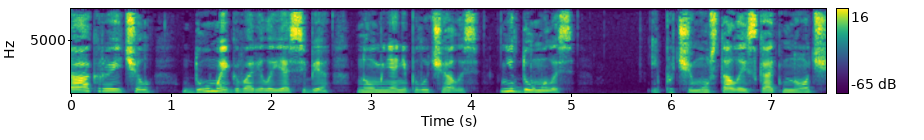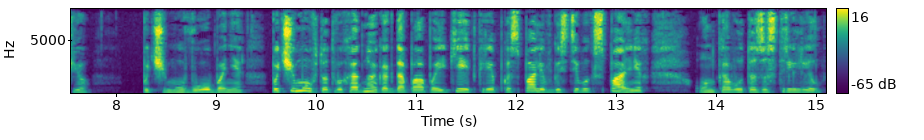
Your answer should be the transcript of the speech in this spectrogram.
«Так, Рэйчел», «Думай», — говорила я себе, но у меня не получалось, не думалось. И почему стала искать ночью? Почему в Обане? Почему в тот выходной, когда папа и Кейт крепко спали в гостевых спальнях, он кого-то застрелил?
